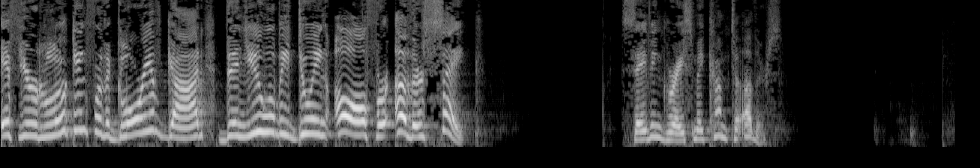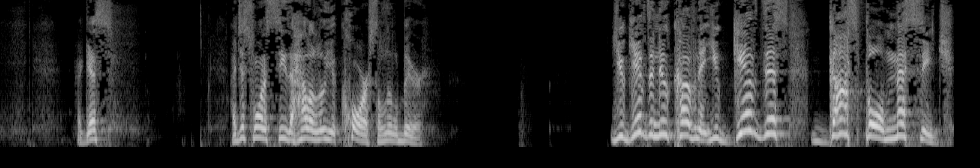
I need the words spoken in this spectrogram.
If you're looking for the glory of God, then you will be doing all for others' sake. Saving grace may come to others. I guess I just want to see the hallelujah chorus a little bigger. You give the new covenant. You give this gospel message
